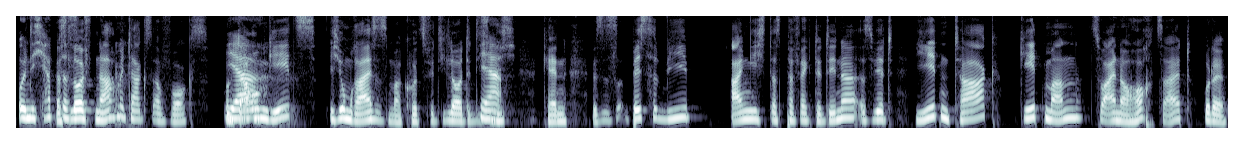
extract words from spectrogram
Und ich habe Das, das, läuft nachmittags auf Vox. Und Ja. darum geht's. Ich umreiße es mal kurz für die Leute, die es Ja. nicht kennen. Es ist ein bisschen wie eigentlich das perfekte Dinner. Es wird jeden Tag geht man zu einer Hochzeit oder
